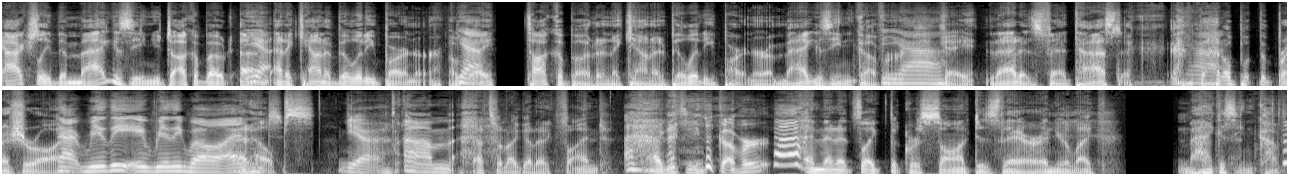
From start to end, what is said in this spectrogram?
Actually, the magazine, you talk about an, Yeah. an accountability partner. Okay. Yeah. Talk about an accountability partner, a magazine cover. Yeah. Okay. That is fantastic. That'll put the pressure on. That really, it really will. that And, helps. Yeah. Um, That's what I got to find. Magazine cover. And then it's like the croissant is there, and you're like, magazine cover.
